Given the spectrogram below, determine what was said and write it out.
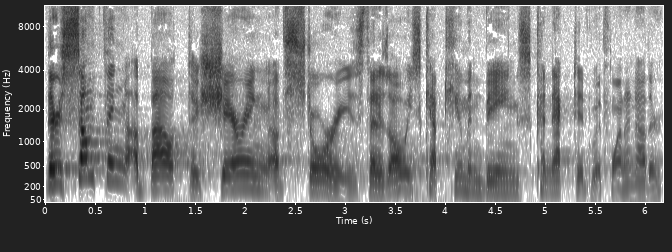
There's something about the sharing of stories that has always kept human beings connected with one another.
